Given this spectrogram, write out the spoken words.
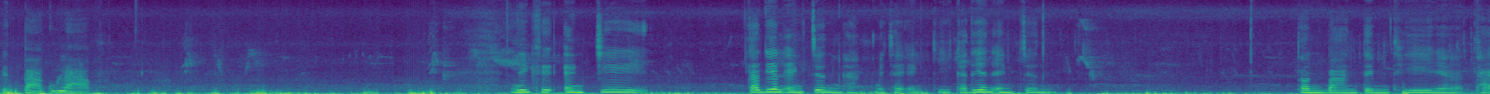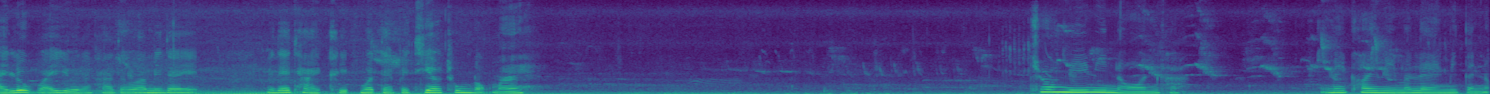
เป็นป่ากุหลาบ นี่คือแองจี้การเดียนแองเจิลค่ะ ไม่ใช่แองจี้การเดียนแองเจิลตอนบานเต็มที่เนี่ยถ่ายรูปไว้อยู่นะคะ แต่ว่าไม่ได้ไม่ได้ถ่ายคลิปมัวแต่ไปเที่ยวทุ่งดอกไม้ช่วงนี้มีหนอนค่ะ ไม่ค่อยมีแมลงมีแต่หน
